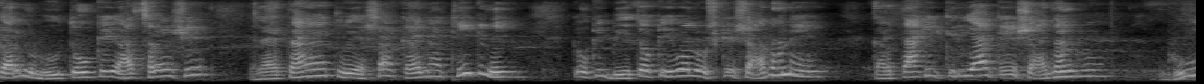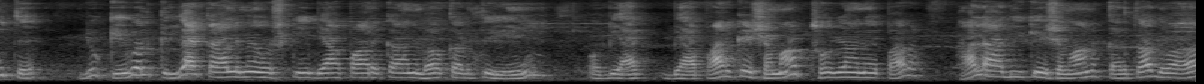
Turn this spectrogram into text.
कर्म भूतों के आश्रय से रहता है तो ऐसा कहना ठीक नहीं, क्योंकि वे तो केवल उसके साधन हैं। कर्ता की क्रिया के साधन रूप भूत, जो केवल क्रिया काल में उसके व्यापार का अनुभव करते हैं, और व्यापार के समाप्त हो जाने पर हल आदि के समान कर्ता द्वारा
